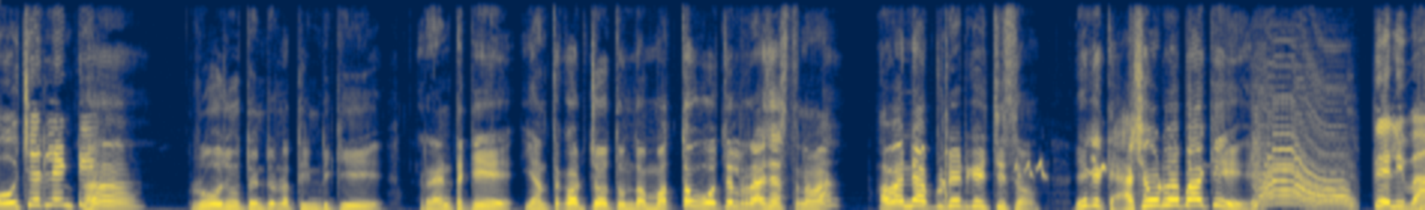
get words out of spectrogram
ఓచర్లేంటి? ఆ, రోజు తింటున్న తిండికి రెంట్కి ఎంత ఖర్చు అవుతుందో మొత్తం ఓచర్లు రాసేస్తున్నావా? అవన్నీ అప్ టు డేట్గా ఇచ్చేసాం. ఇంకా క్యాష్ ఇవ్వడమే బాకీ. తెలివా?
